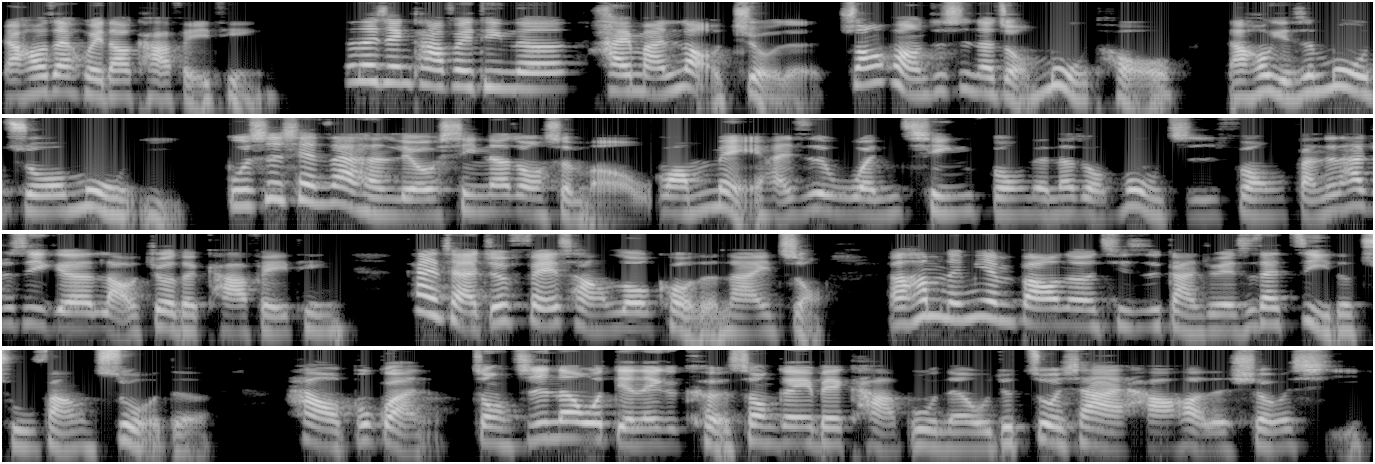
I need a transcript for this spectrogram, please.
然后再回到咖啡厅。那那间咖啡厅呢，还蛮老旧的，装潢就是那种木头，然后也是木桌木椅。不是现在很流行那种什么完美还是文青风的那种木质风，反正它就是一个老旧的咖啡厅，看起来就非常 local 的那一种。然后他们的面包呢，其实感觉也是在自己的厨房做的。好，不管，总之呢，我点了一个可颂跟一杯卡布呢，我就坐下来好好的休息。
